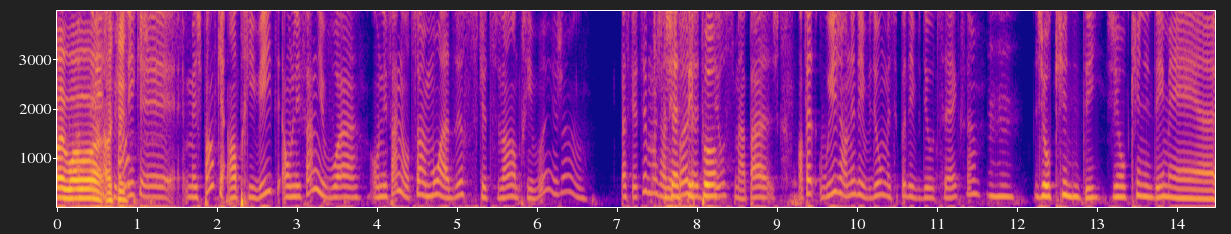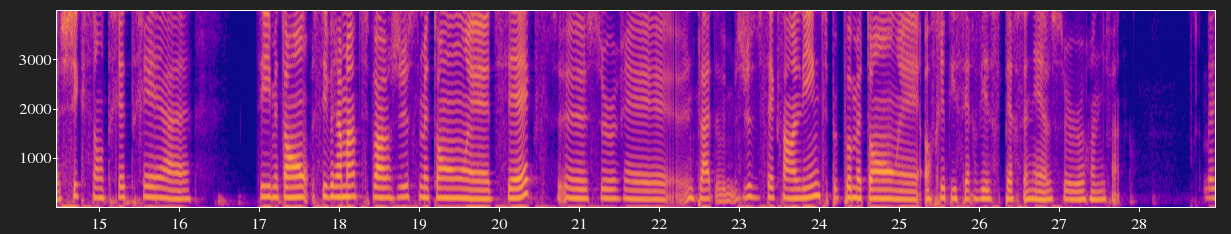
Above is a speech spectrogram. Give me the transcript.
ouais, ouais, en ouais, mais, ok. je pense public. que, mais je pense qu'en privé, OnlyFans, ils voient. OnlyFans, ont-tu un mot à dire sur ce que tu vends en privé, genre? Parce que, tu sais, moi, j'en ai Je pas sais là, de vidéos sur ma page. En fait, oui, j'en ai des vidéos, mais c'est pas des vidéos de sexe. hein. Mhm. J'ai aucune idée. J'ai aucune idée, mais euh, je sais qu'ils sont très, très. euh, tu sais, mettons, c'est vraiment, tu vends juste, mettons, euh, du sexe sur une plate, juste du sexe en ligne. Tu peux pas, mettons, offrir tes services personnels sur OnlyFans. Ben,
